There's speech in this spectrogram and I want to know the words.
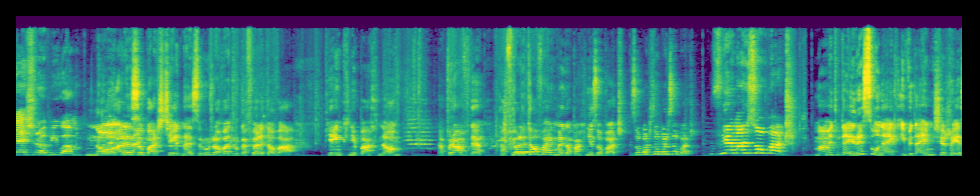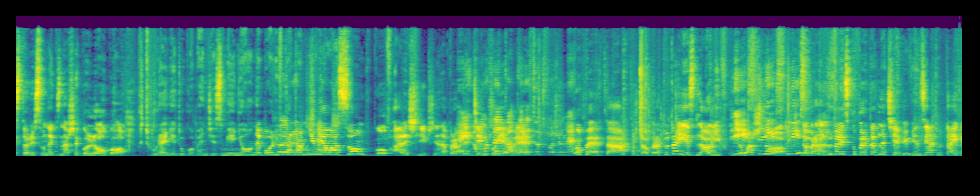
też robiłam. No, ale zobaczcie, jedna jest różowa, druga fioletowa. Pięknie pachną. Naprawdę. Ta fioletowa jak mega pachnie, zobacz. Zobacz, zobacz, zobacz. Wiem, ale zobacz. Mamy tutaj rysunek i wydaje mi się, że jest to rysunek z naszego logo, które niedługo będzie zmienione, bo Oliwka tam nie Kurczę. miała ząbków, ale ślicznie, naprawdę Ej, a dziękujemy. Może to teraz otworzymy? Koperta, dobra, tutaj jest dla Oliwki, to List, masz to. list, list, Dobra, a list. tutaj jest koperta dla ciebie, więc ja tutaj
